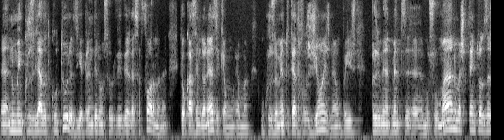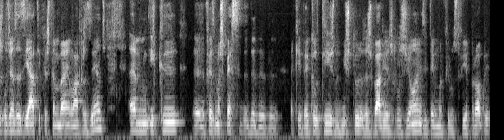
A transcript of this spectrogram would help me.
uh, numa encruzilhada de culturas e aprenderam a sobreviver dessa forma, né? que é o caso da Indonésia, que é um, é uma, um cruzamento até de religiões, né? um país predominantemente uh, muçulmano, mas que tem todas as religiões asiáticas também lá presentes um, e que uh, fez uma espécie de, de, de aqui de ecletismo, de mistura das várias religiões e tem uma filosofia própria.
